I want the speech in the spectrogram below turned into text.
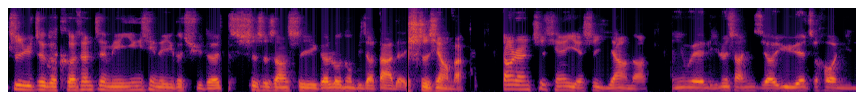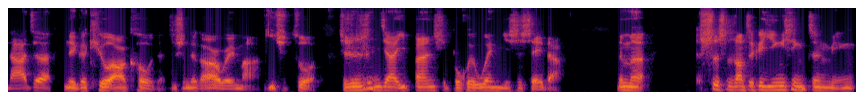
至于这个核酸证明阴性的一个取得，事实上是一个漏洞比较大的事项吧。当然，之前也是一样的，因为理论上你只要预约之后，你拿着那个 QR code，就是那个二维码，你去做，其实人家一般是不会问你是谁的。那么事实上，这个阴性证明，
